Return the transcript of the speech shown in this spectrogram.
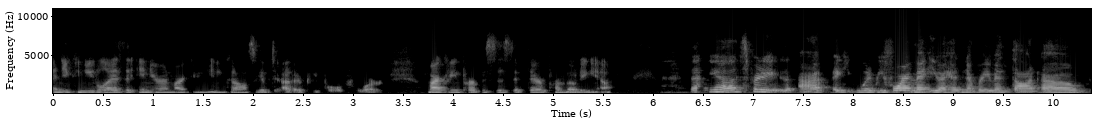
and you can utilize it in your own marketing and you can also give to other people for marketing purposes if they're promoting you. That, yeah, that's pretty. I, when before I met you, I had never even thought of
